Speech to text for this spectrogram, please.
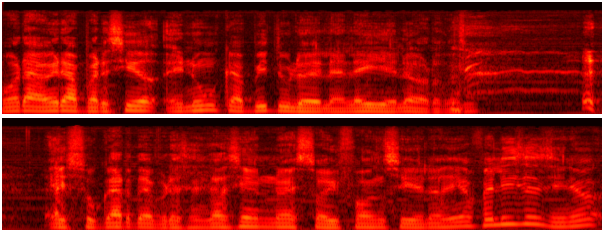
por haber aparecido en un capítulo de La Ley y el Orden. es su carta de presentación, no es Soy Fonzie de los días felices, sino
